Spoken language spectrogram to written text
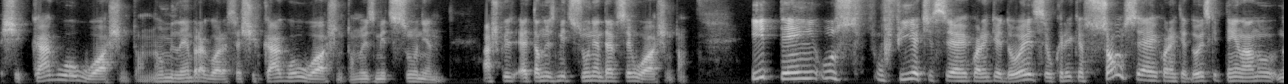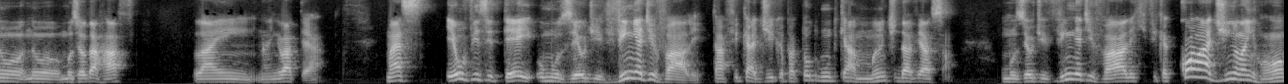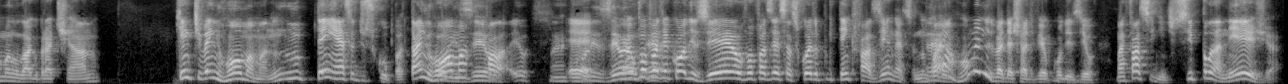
Chicago ou Washington? Não me lembro agora se é Chicago ou Washington, no Smithsonian. Acho que está é, no Smithsonian, deve ser Washington. E tem os, o Fiat CR42, eu creio que é só um CR42 que tem lá no, no, no Museu da RAF, lá em, na Inglaterra. Mas eu visitei o Museu de Vinha de Vale, tá? Fica a dica para todo mundo que é amante da aviação. o Museu de Vinha de Vale, que fica coladinho lá em Roma, no Lago Bratiano. Quem tiver em Roma, mano, não tem essa desculpa. Tá em Roma, Coliseu, fala, eu, né? é, Coliseu eu é- vou é- fazer Coliseu, eu vou fazer essas coisas porque tem que fazer, né? Você não É. vai a Roma e não vai deixar de ver o Coliseu. Mas faz o seguinte: se planeja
